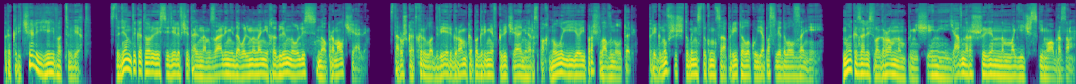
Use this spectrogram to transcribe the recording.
— прокричали ей в ответ. Студенты, которые сидели в читальном зале, недовольно на них оглянулись, но промолчали. Старушка открыла дверь, громко погремев ключами, распахнула ее и прошла внутрь. Пригнувшись, чтобы не стукнуться о притолоку, я последовал за ней. Мы оказались в огромном помещении, явно расширенном магическим образом.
